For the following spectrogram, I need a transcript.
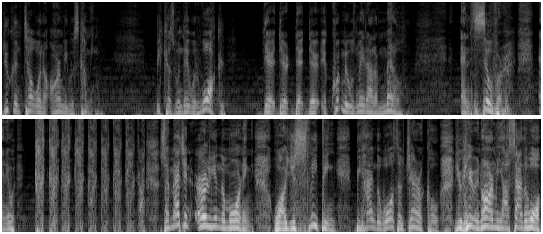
you can tell when an army was coming. Because when they would walk, their, their, their, their equipment was made out of metal and silver. And it would so imagine early in the morning while you're sleeping behind the walls of Jericho, you hear an army outside the wall.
